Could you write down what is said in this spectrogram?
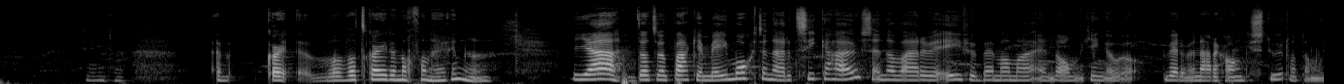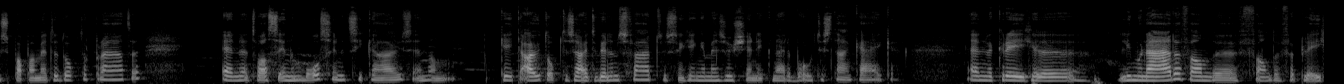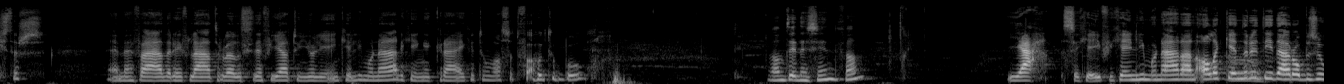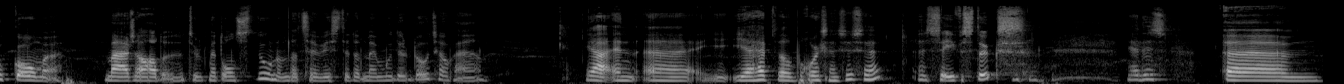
Zeven. Kan, je- eh, wa- wat kan je er nog van herinneren? Ja, dat we een paar keer mee mochten naar het ziekenhuis. En dan waren we even bij mama en dan gingen we, werden we naar de gang gestuurd. Want dan moest papa met de dokter praten. En het was in een bos in het ziekenhuis. En dan keek uit op de Zuid-Willemsvaart. Dus dan gingen mijn zusje en ik naar de boten staan kijken. En we kregen limonade van de, van de verpleegsters. En mijn vader heeft later wel eens gezegd: van, ja, toen jullie een keer limonade gingen krijgen, toen was het foute boel. Want in de zin van? Ja, ze geven geen limonade aan alle kinderen Oh. die daar op bezoek komen. Maar ze hadden natuurlijk met ons te doen, omdat ze wisten dat mijn moeder dood zou gaan. Ja, en eh, je, je hebt wel broers en zussen. Eh, Zeven stuks. Ja, dus ehm,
